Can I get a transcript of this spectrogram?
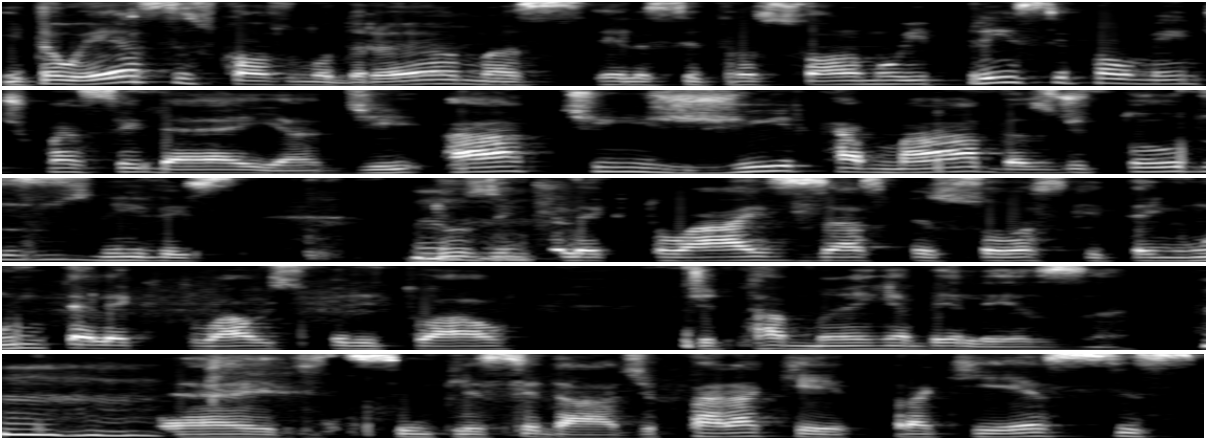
Então esses cosmodramas, eles se transformam e principalmente com essa ideia de atingir camadas de todos os níveis, dos uhum. intelectuais às pessoas que têm um intelectual espiritual de tamanha beleza uhum. de simplicidade. Para quê? Para que esses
